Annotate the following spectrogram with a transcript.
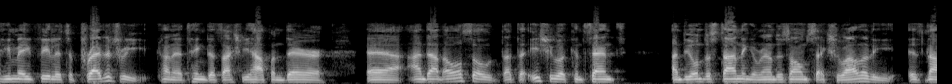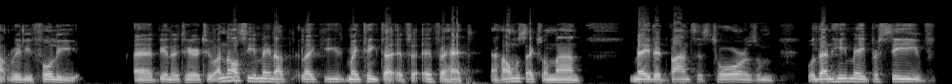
he may feel it's a predatory kind of thing that's actually happened there, uh, and that also that the issue of consent and the understanding around his own sexuality is not really fully uh, being adhered to. And also, you may not like you may think that if if a, het, a homosexual man made advances towards him, well, then he may perceive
